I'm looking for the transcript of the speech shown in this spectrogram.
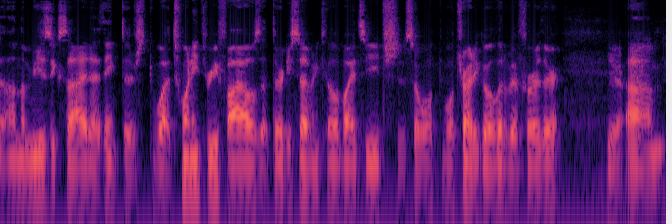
on the music side. I think there's what 23 files at 37 kilobytes each. So we'll we'll try to go a little bit further. Yeah. Um,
